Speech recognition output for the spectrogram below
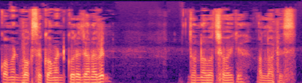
কমেন্ট বক্সে কমেন্ট করে জানাবেন। ধন্যবাদ সবাইকে। আল্লাহ হাফেজ।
